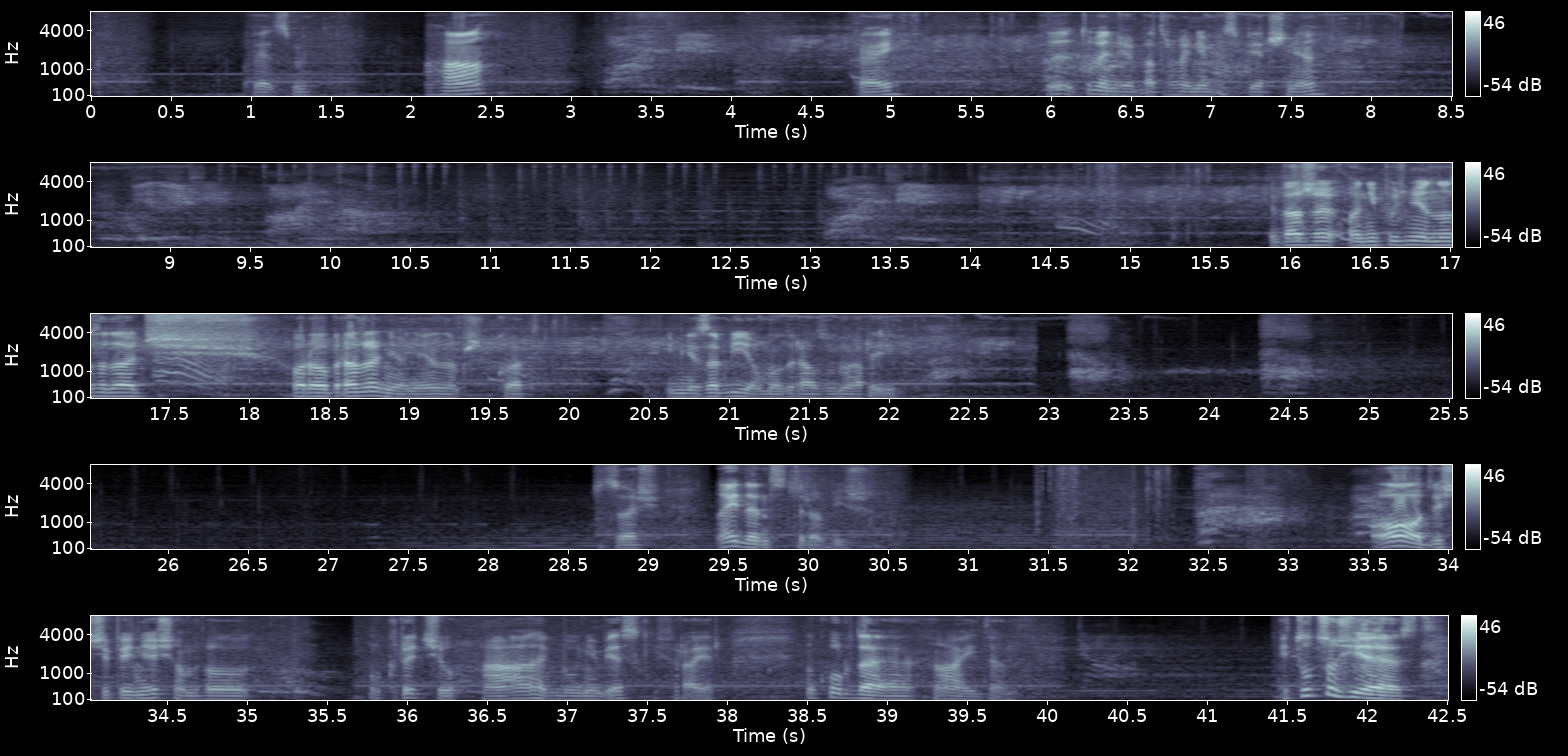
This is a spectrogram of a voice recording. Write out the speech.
Powiedzmy. Aha. Okej. Tu, tu będzie chyba trochę niebezpiecznie. Chyba, że oni później będą zadawać chore obrażenia, nie? Na przykład. I mnie zabiją od razu na ryj. Coś. Najden, co ty robisz? O, 250, bo ukryciu. A, jak był niebieski frajer. No kurde, Aiden. I tu coś jest!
